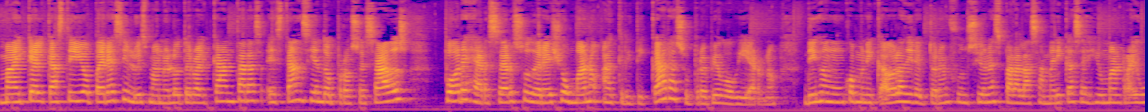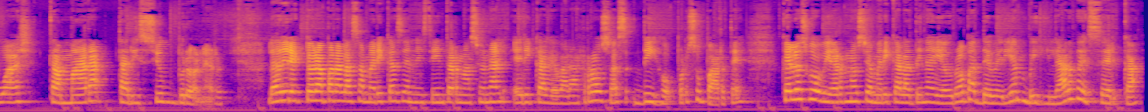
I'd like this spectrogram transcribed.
Michael Castillo Pérez y Luis Manuel Otero Alcántara están siendo procesados por ejercer su derecho humano a criticar a su propio gobierno, dijo en un comunicado la directora en funciones para las Américas de Human Rights Watch, Tamara Tarisiuk Bronner. La directora para las Américas de Amnistía Internacional, Erika Guevara Rosas, dijo, por su parte, que los gobiernos de América Latina y Europa deberían vigilar de cerca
